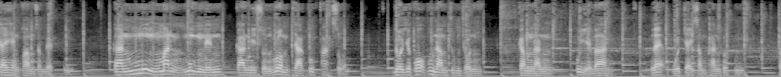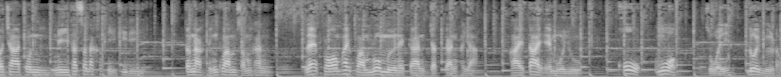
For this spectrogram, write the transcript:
จัยแห่งความสำเร็จคือ การมุ่งมั่นมุ่งเน้นการมีส่วนร่วมจากทุกภาคส่วน โดยเฉพาะผู้นำชุมชน กำนัน ผู้ใหญ่บ้าน และหัวใจสำคัญก็คือ ประชาชนมีทัศนคติที่ดี ตระหนักถึงความสำคัญ และพร้อมให้ความร่วมมือในการจัดการขยะ ภายใต้ MOU โคกม่วงสวยด้วยมือเรา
